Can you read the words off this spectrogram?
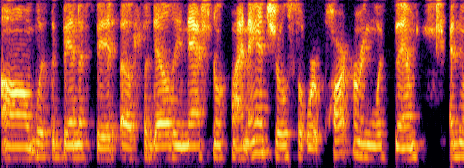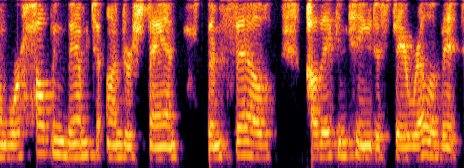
um, with the benefit of Fidelity National Financial. So we're partnering with them and then we're helping them to understand themselves how they continue to stay relevant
